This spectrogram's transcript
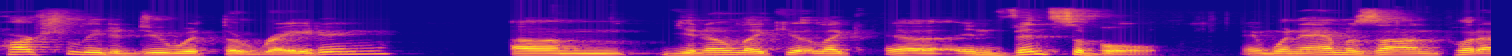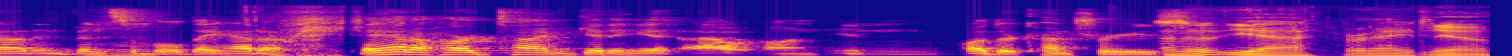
partially to do with the rating um, you know, like like uh, Invincible. And when Amazon put out Invincible, they had a they had a hard time getting it out on in other countries. Uh, yeah, right. Yeah,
